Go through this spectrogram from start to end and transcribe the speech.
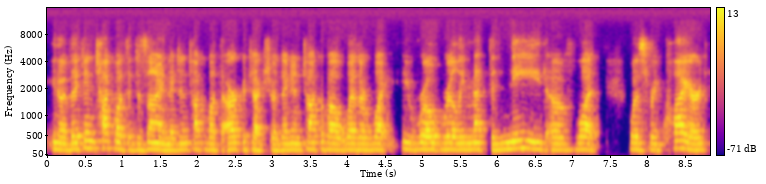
you know, they didn't talk about the design. They didn't talk about the architecture. They didn't talk about whether what you wrote really met the need of what was required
